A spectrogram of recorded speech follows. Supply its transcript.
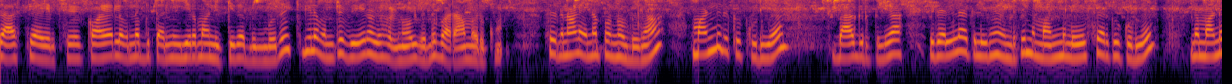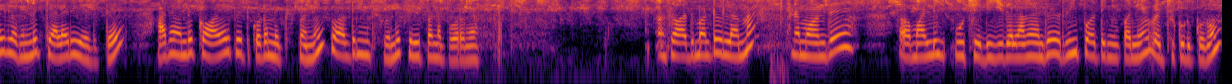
ஜாஸ்தி ஆயிடுச்சு காயரில் வந்து அப்படி தண்ணி ஈரமாக நிற்கிது அப்படிங்கும்போது கீழே வந்துட்டு வேரழகல் நோய் வந்து வராமல் இருக்கும். ஸோ இதனால் என்ன பண்ணும் அப்படின்னா மண் இருக்கக்கூடிய பேக் இருக்கு இல்லையா? இது எல்லாத்துலேயுமே வந்துட்டு இந்த மண் லேசாக இருக்கக்கூடிய இந்த மண்ணுகளை வந்து கிளறி எடுத்து அதை வந்து காயர் பித் கூட மிக்ஸ் பண்ணி பால்டிங் மிக்ஸ் வந்து ஃபில் பண்ண போகிறோங்க ஸோ அது மட்டும் இல்லாமல் நம்ம வந்து மல்லிகைப்பூ செடி இதெல்லாமே வந்து ரீபாட்டிங் பண்ணி வச்சு கொடுக்கணும்.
